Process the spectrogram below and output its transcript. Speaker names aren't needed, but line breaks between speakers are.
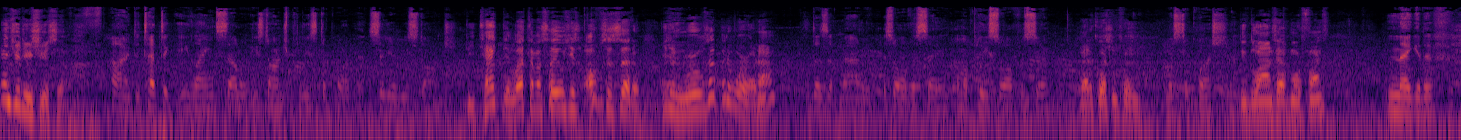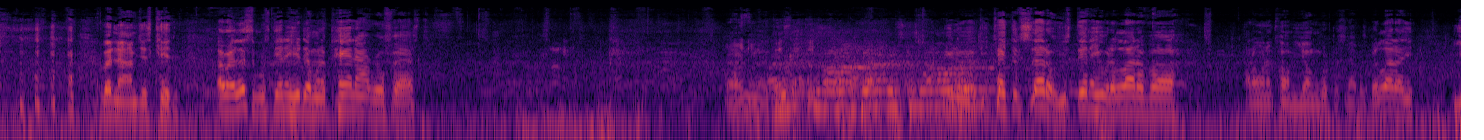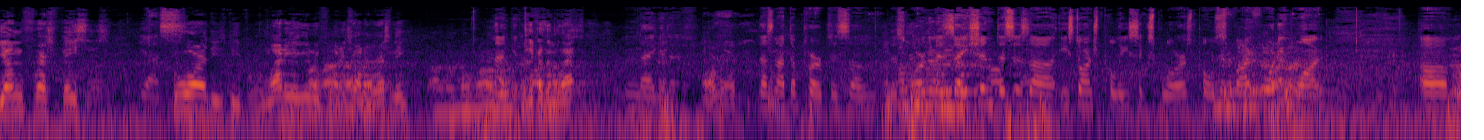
Introduce yourself.
Hi, Detective Elaine Settle, East Orange Police Department, City of East Orange.
Detective, last time I saw you was just Officer Settle. You didn't rules up in the world, huh?
It Doesn't matter. It's all the same. I'm a police officer.
Got a question for you.
What's the question?
Do blondes have more fun?
Negative.
But no, I'm just kidding. All right, listen, we're standing here. I'm going to pan out real fast. All right, this, you know, Detective Settle. You're standing here with a lot of, uh, I don't want to call them young whippersnappers, but a lot of young, fresh faces.
Yes.
Who are these people? And why are they in uniform? They trying to arrest me?
Negative.
Is it because I'm black?
Negative.
All right.
That's not the purpose of this organization. This is uh, East Orange Police Explorers, Post 541. Um,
